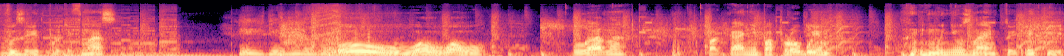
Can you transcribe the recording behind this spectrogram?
вызовет против нас? Оу, воу, воу. Ладно, пока не попробуем, мы не узнаем, кто это такие.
